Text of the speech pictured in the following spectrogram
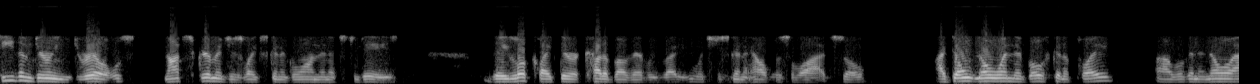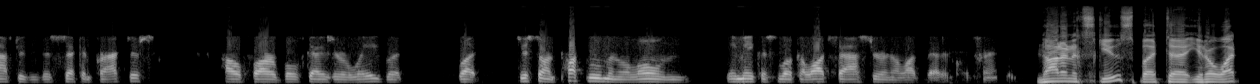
see them during drills, not scrimmages like it's going to go on the next two days, they look like they're a cut above everybody, which is going to help us a lot. So I don't know when they're both going to play. Uh, we're going to know after the second practice how far both guys are away, but but just on puck movement alone, they make us look a lot faster and a lot better, quite frankly. Not an excuse, but uh, you know what?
